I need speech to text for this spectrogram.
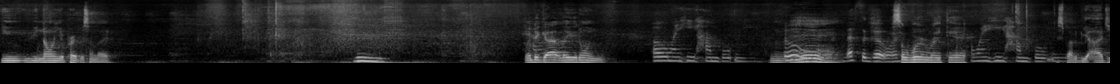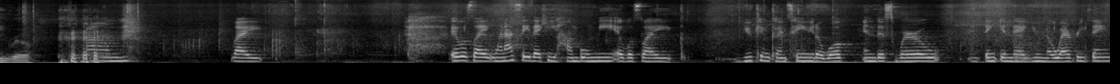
you you knowing your purpose in life? When did God lay it on you? Oh, when he humbled me. Mm. Ooh, that's a good one. It's a word right there. When he humbled me. It's about to be an real. reel. like it was like when I say that he humbled me, it was like you can continue to walk in this world and thinking that you know everything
